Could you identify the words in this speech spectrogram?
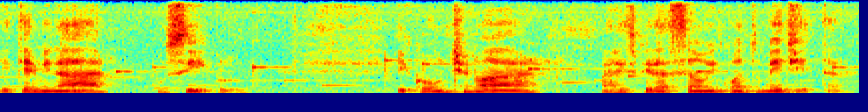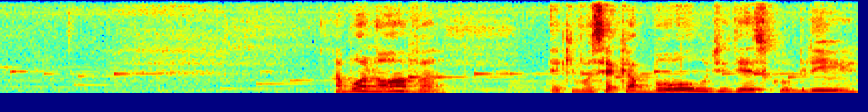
e terminar o ciclo e continuar a respiração enquanto medita. A boa nova é que você acabou de descobrir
